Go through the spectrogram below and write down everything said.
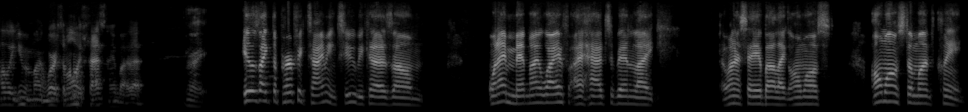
how the human mind works. I'm always fascinated by that. Right. it was like the perfect timing too because um when I met my wife, I had to been like I want to say about like almost almost a month clean.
